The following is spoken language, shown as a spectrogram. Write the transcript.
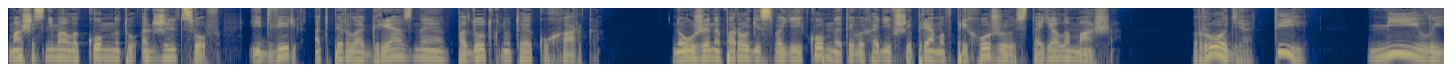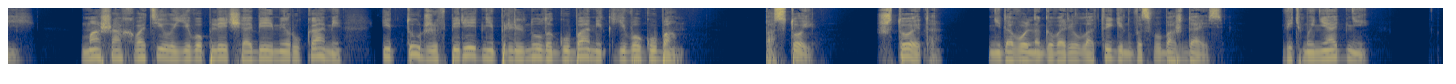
Маша снимала комнату от жильцов, и дверь отперла грязная, подоткнутая кухарка. Но уже на пороге своей комнаты, выходившей прямо в прихожую, стояла Маша. «Родя, ты! Милый!» Маша охватила его плечи обеими руками и тут же в передней прильнула губами к его губам. «Постой! Что это?» — недовольно говорил Латыгин, высвобождаясь. «Ведь мы не одни».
